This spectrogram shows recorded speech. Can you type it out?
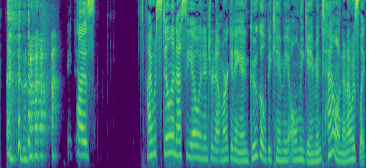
because I was still in SEO and internet marketing, and Google became the only game in town. And I was like,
